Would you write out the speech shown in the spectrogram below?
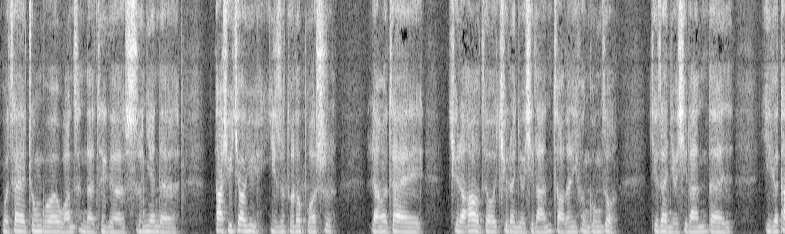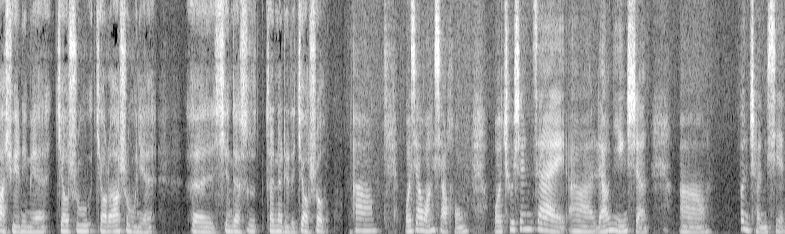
我在中国完成了这个十年的大学教育，一直读到博士，然后在去了澳洲，去了纽西兰，找了一份工作，就在纽西兰的一个大学里面教书，教了二十五年，呃，现在是在那里的教授。啊、我叫王小红，我出生在啊、辽宁省啊、凤城县，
